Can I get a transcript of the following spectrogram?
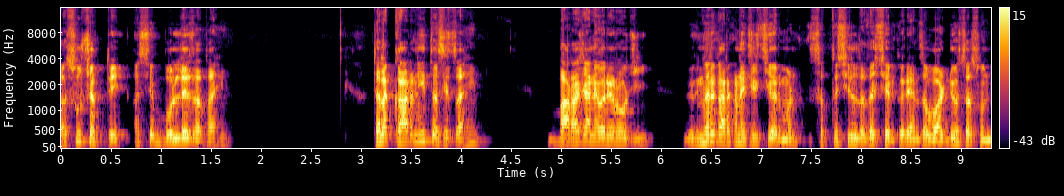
असू शकते असे बोलले जात आहे. त्याला कारणही तसेच आहे. बारा जानेवारी रोजी विघ्नर कारखान्याचे चेअरमन सत्यशील दादा शेरकर यांचा वाढदिवस असून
